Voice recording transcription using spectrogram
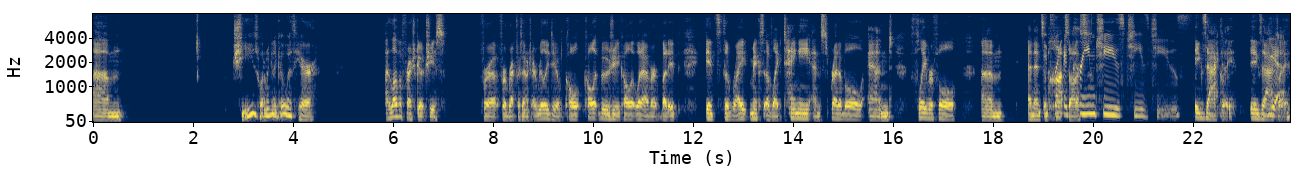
Um, cheese. What am I going to go with here? I love a fresh goat cheese for a for a breakfast sandwich. I really do. Call call it bougie, call it whatever, but it it's the right mix of like tangy and spreadable and flavorful. Um, and then some it's hot like sauce, cream cheese, cheese, cheese. Exactly, kind of. exactly.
